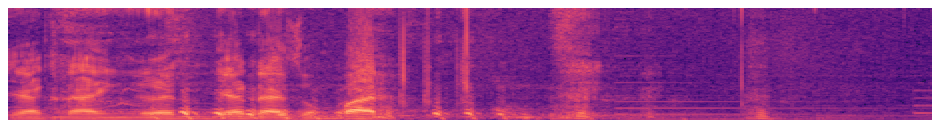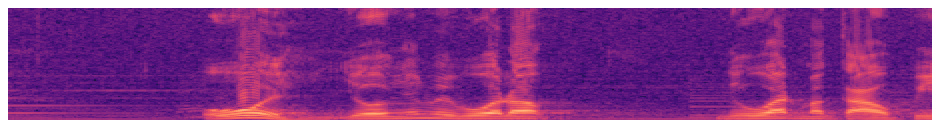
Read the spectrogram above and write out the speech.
อยากได้เงิน อยากได้สมบัติ โอ้ย โยมยังไม่บวชหรอก อยู่วัดมาเก่าปี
